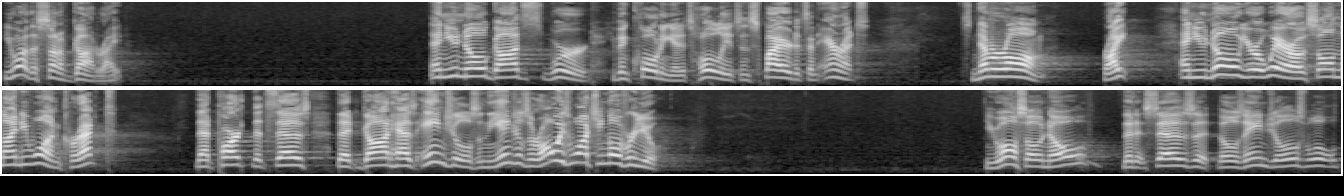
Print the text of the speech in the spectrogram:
you are the Son of God, right? And you know God's Word. You've been quoting it. It's holy, it's inspired, it's inerrant. It's never wrong, right? And you know you're aware of Psalm 91, correct? That part that says that God has angels and the angels are always watching over you. You also know that it says that those angels will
